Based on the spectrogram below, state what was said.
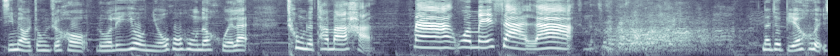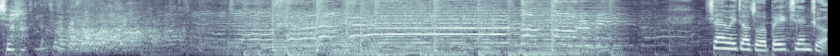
几秒钟之后，萝莉又牛哄哄的回来，冲着他妈喊：“妈，我没伞啦！” 那就别回去了。下一位叫做悲迁者，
